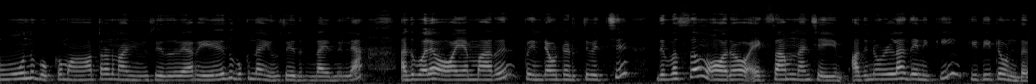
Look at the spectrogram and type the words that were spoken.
മൂന്ന് ബുക്ക് മാത്രമാണ് ഞാൻ യൂസ് ചെയ്തത്. വേറെ ഏത് ബുക്കും ഞാൻ യൂസ് ചെയ്തിട്ടുണ്ടായിരുന്നില്ല. അതുപോലെ O M R print out എടുത്ത് വെച്ച് ദിവസവും ഓരോ എക്സാം ഞാൻ ചെയ്യും. അതിനുള്ളത് എനിക്ക് കിട്ടിയിട്ടുണ്ട്.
